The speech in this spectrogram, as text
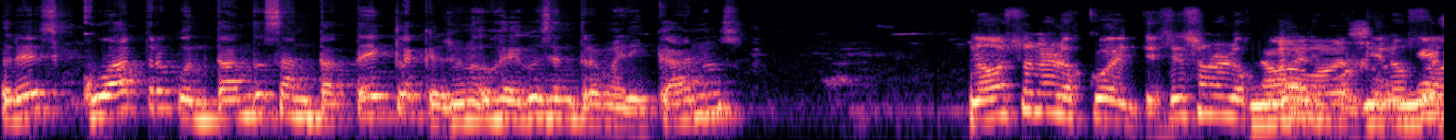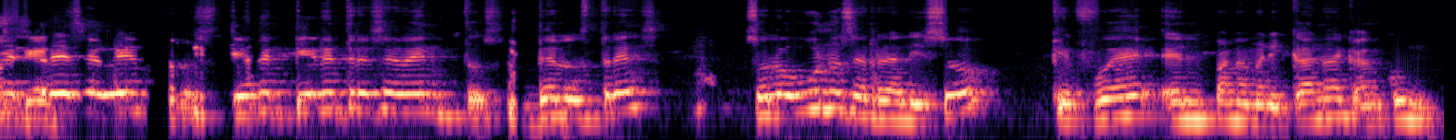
3, 4 contando Santa Tecla, que son los Juegos Centroamericanos. No, eso no los cuentes, eso no los cuentes. Porque no, tiene, tres eventos, tiene, tiene tres eventos. De los tres, solo uno se realizó, que fue el Panamericano de Cancún.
